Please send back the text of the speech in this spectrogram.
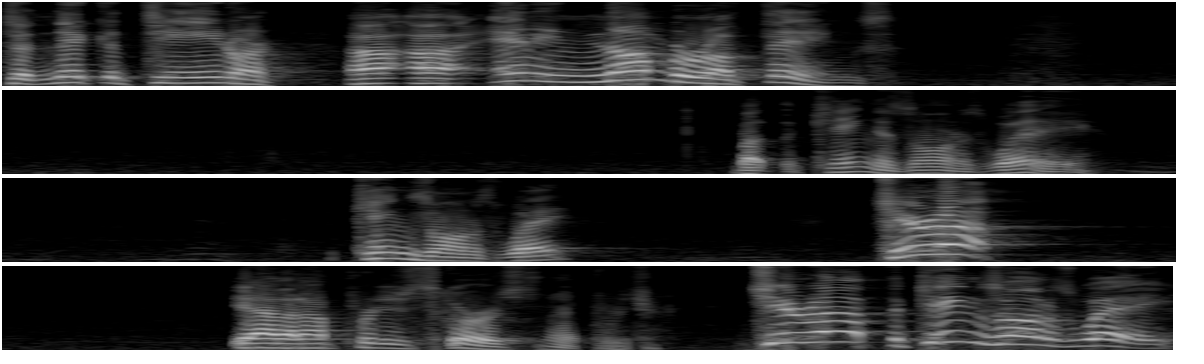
to nicotine or uh, uh, any number of things. But the king is on his way. The king's on his way. Cheer up. Yeah, but I'm pretty discouraged tonight, preacher. Cheer up. The king's on his way.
